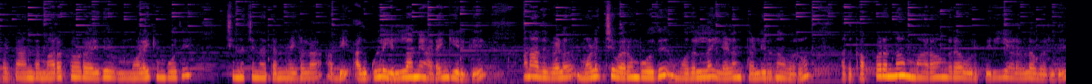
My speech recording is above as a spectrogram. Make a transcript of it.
பட் அந்த மரத்தோட இது முளைக்கும் போது சின்ன சின்ன தன்மைகளாக அப்படி அதுக்குள்ளே எல்லாமே அடங்கியிருக்கு. ஆனால் அது விள முளைச்சி வரும்போது முதல்ல இளம் தளிர் தான் வரும். அதுக்கப்புறம் தான் மரங்கிற ஒரு பெரிய அளவில் வருது.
